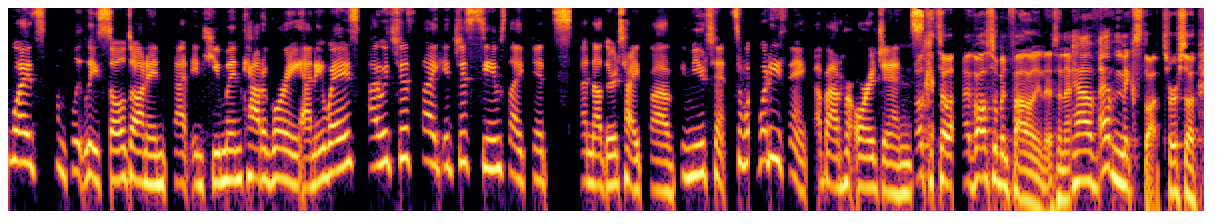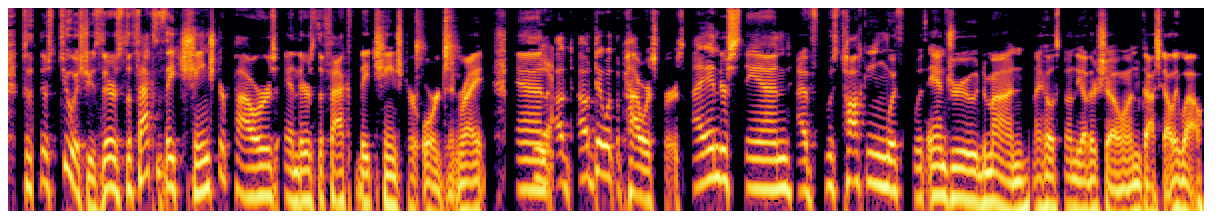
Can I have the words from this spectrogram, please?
was completely sold on in that inhuman category anyways. I was just like, it just seems like it's another type of mutant. So what, what do you think about her origins? Okay, so I've also also been following this, and I have I have mixed thoughts. First off, so there's two issues. There's the fact that they changed her powers, and there's the fact that they changed her origin, right? And Yeah. I'll, I'll deal with the powers first. I understand. I was talking with with Andrew Deman, my host on the other show on Gosh Golly Wow,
